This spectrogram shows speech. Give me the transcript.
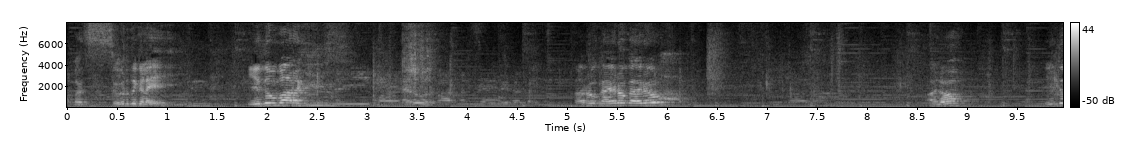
അപ്പോൾ സുഹൃത്തുക്കളെ ഇത് മുബാറക്? കയറോ. കയറോ ഹലോ ഇത്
